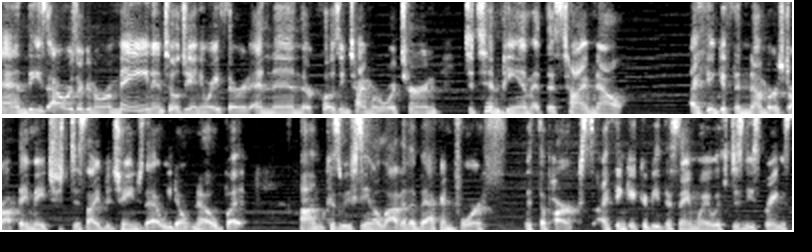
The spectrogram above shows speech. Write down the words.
And these hours are going to remain until January 3rd. And then their closing time will return to 10 p.m. at this time. Now, I think if the numbers drop, they may ch- decide to change that. We don't know. But um, because we've seen a lot of the back and forth with the parks, I think it could be the same way with Disney Springs.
